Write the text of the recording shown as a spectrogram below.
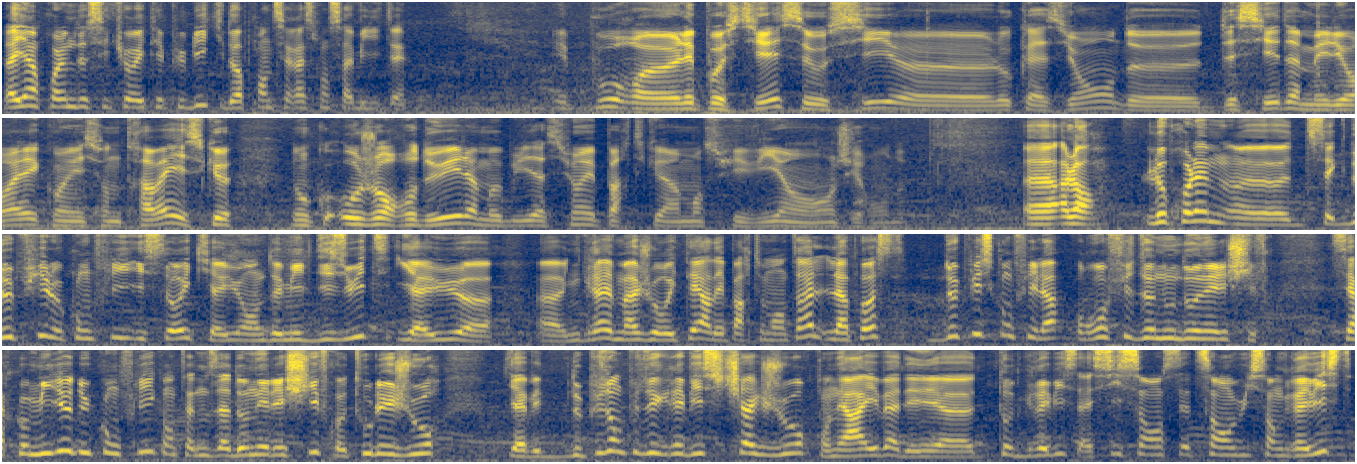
Là, il y a un problème de sécurité publique, il doit prendre ses responsabilités. Et pour euh, les postiers, c'est aussi euh, l'occasion d'essayer d'améliorer les conditions de travail. Est-ce que donc aujourd'hui la mobilisation est particulièrement suivie en Gironde? Euh, alors, le problème, euh, c'est que depuis le conflit historique qu'il y a eu en 2018, il y a eu euh, une grève majoritaire départementale. La Poste, depuis ce conflit-là, refuse de nous donner les chiffres. C'est-à-dire qu'au milieu du conflit, quand elle nous a donné les chiffres tous les jours, qu'il y avait de plus en plus de grévistes chaque jour, qu'on est arrivé à des taux de grévistes à 600, 700, 800 grévistes,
